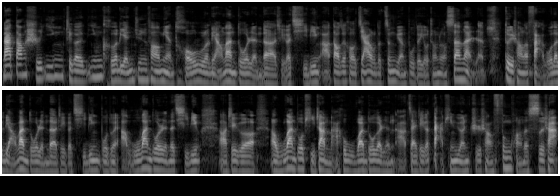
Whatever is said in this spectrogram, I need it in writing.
那当时英这个英荷联军方面投入了两万多人的这个骑兵啊，到最后加入的增援部队有整整三万人，对上了法国的两万多人的这个骑兵部队啊，五万多人的骑兵啊，这个啊五万多匹战马和五万多个人啊，在这个大平原之上疯狂的厮杀。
